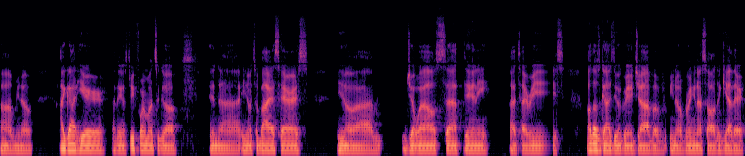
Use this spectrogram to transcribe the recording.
Um, you know, I got here, I think it was three, four months ago, and uh, you know, Tobias Harris, you know, um, Joel, Seth, Danny, uh, Tyrese, all those guys do a great job of you know bringing us all together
